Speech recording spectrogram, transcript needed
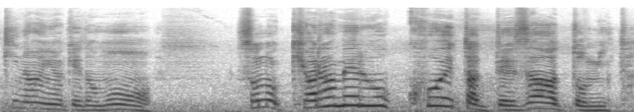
きなんやけどもそのキャラメルを超えたデザートみたい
